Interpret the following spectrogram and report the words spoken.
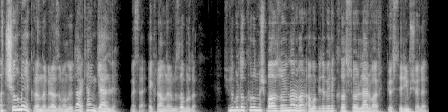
açılma ekranına biraz zaman alıyor derken geldi. Mesela ekranlarımız da burada. Şimdi burada kurulmuş bazı oyunlar var ama bir de böyle klasörler var. Göstereyim şöyle.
